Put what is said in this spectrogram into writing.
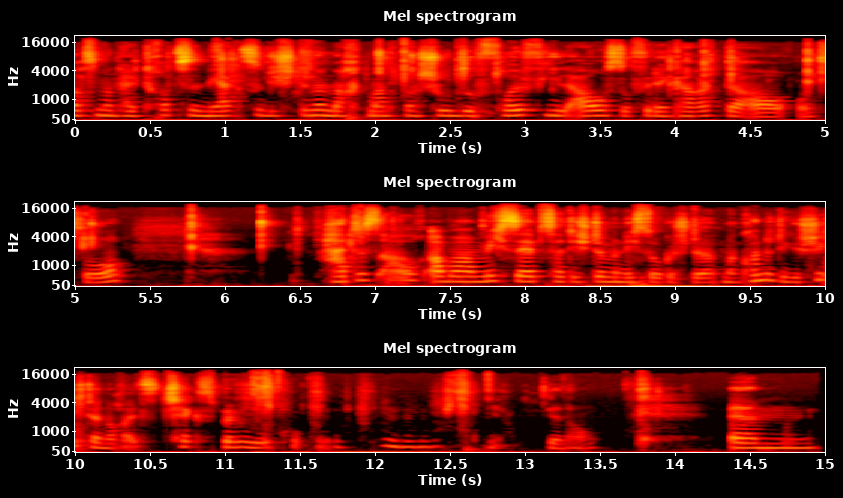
was man halt trotzdem merkt, so die Stimme macht manchmal schon so voll viel aus, so für den Charakter auch und so. Hat es auch, aber mich selbst hat die Stimme nicht so gestört. Man konnte die Geschichte noch als Jack Sparrow gucken. ja, genau. Ähm,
